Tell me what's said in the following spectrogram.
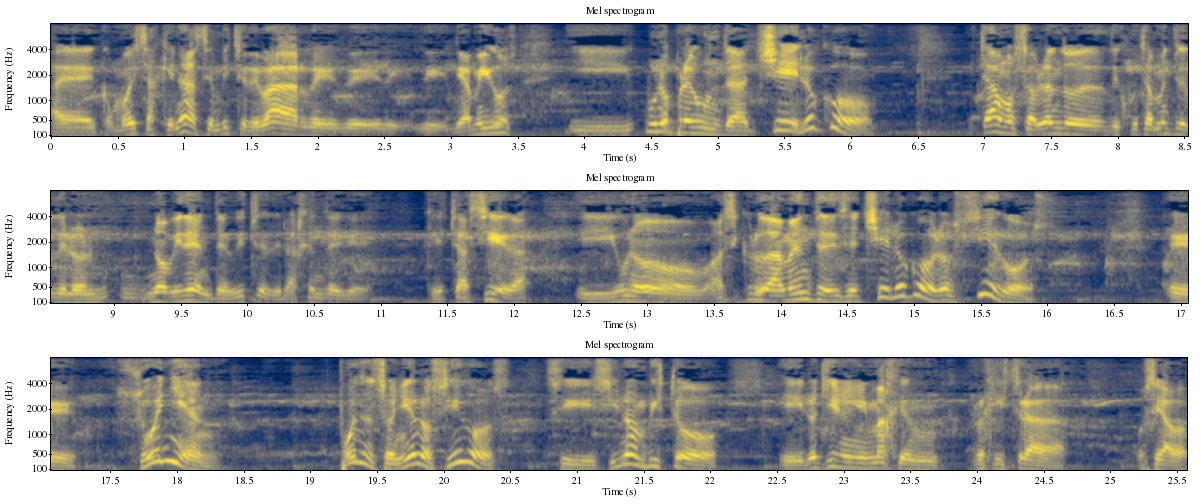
eh, como esas que nacen, ¿viste? De bar, de, de, amigos. Y uno pregunta, che, loco, estábamos hablando de, justamente de los no videntes, ¿viste? De la gente que, que está ciega. Y uno así crudamente dice, che, loco, los ciegos, eh, ¿sueñan? ¿Pueden soñar los ciegos? Si, si no han visto, eh, no tienen imagen registrada o sea,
